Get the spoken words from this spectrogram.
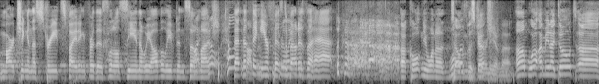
marching in the streets, fighting for this little scene that we all believed in so What? much. Tell- tell us that the about thing this. you're pissed really about is the hat. Uh, Colton, you want to tell them the the sketch? journey of that? Um, well, I mean, I don't. Uh,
